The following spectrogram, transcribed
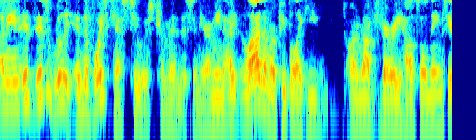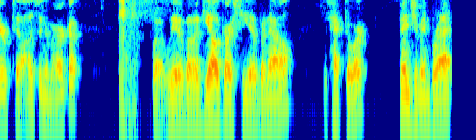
I mean, it, it's really and the voice cast too is tremendous in here. I mean, I, a lot of them are people like you are not very household names here to us in America. hmm But we have uh, Gael Garcia Bernal is Hector. Benjamin Bratt,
